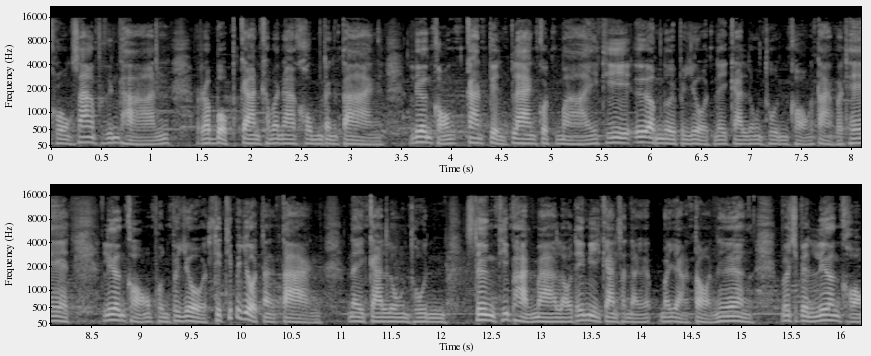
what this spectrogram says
โครงสร้างพื้นฐาน ระบบการคมนาคมต่างๆ เรื่องของการเปลี่ยนแปลงกฎหมายที่เอื้ออำนวยประโยชน์ในการลงทุนของต่างประเทศ เรื่องของผลประโยชน์ สิทธิประโยชน์ต่างๆ ในการลงทุน ซึ่งที่ผ่านมาเราได้มีการเสนอมาอย่างต่อเนื่องไม่ว่าจะเป็นเรื่องของ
